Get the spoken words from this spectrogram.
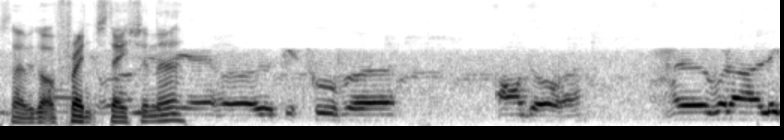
So we've got a French station there. Euh, qui se trouve euh, en dehors. Voilà, les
